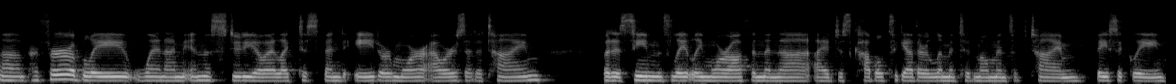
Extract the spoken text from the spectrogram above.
Uh, preferably when I'm in the studio, I like to spend eight or more hours at a time. But it seems lately more often than not, I just cobble together limited moments of time. Basically,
